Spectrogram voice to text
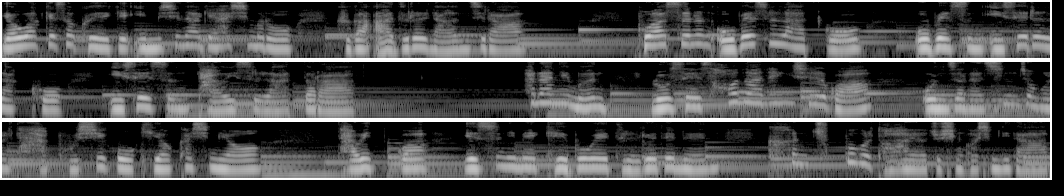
여호와께서 그에게 임신하게 하심으로 그가 아들을 낳은지라. 보아스는 오벳을 낳았고 오벳은 이세를 낳고 이셋은 다윗을 낳았더라. 하나님은 롯의 선한 행실과 온전한 순종을 다 보시고 기억하시며 다윗과 예수님의 계보에 들게 되는 큰 축복을 더하여 주신 것입니다.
